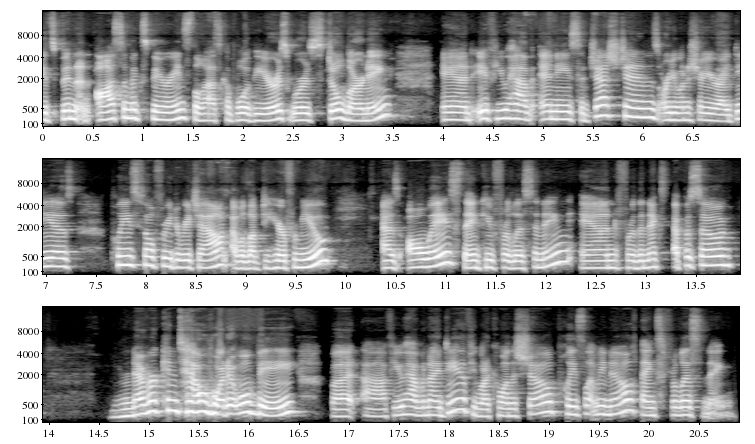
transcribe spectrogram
it's been an awesome experience the last couple of years. We're still learning. And if you have any suggestions or you want to share your ideas, please feel free to reach out. I would love to hear from you. As always, thank you for listening. And for the next episode, never can tell what it will be. But uh, if you have an idea, if you want to come on the show, please let me know. Thanks for listening.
